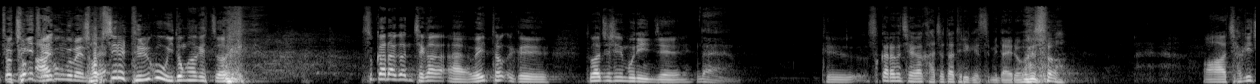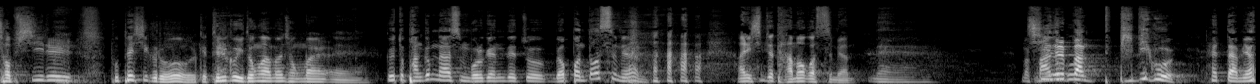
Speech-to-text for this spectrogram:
저 그게 제일 아, 궁금했는데. 접시를 들고 이동하겠죠. 숟가락은 제가 아, 웨이터 그 도와주시는 분이 이제 네. 그 숟가락은 제가 가져다 드리겠습니다. 이러면서 아 자기 접시를 부페식으로 이렇게 들고 이동하면 정말 예. 그리고 또 방금 나왔으면 모르겠는데 좀 몇 번 떴으면 아니 심지어 다 먹었으면 네. 막 치우고- 마늘빵 비비고 했다면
